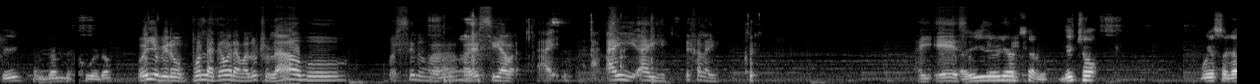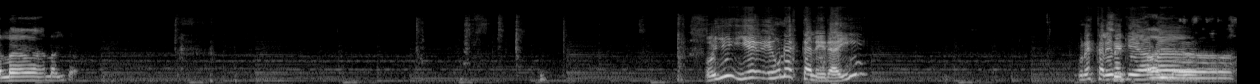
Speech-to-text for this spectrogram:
Sí, el grande juguetón. Oye, pero pon la cámara para el otro lado, po. Marcelo, pa- a ver si... Ahí, ahí, ahí, déjala ahí. Ahí, eso. Ahí debería sí. haberse algo. De hecho, voy a sacar la, la guitarra. Oye, ¿y es una escalera ahí? Una escalera Sí, que va... la-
